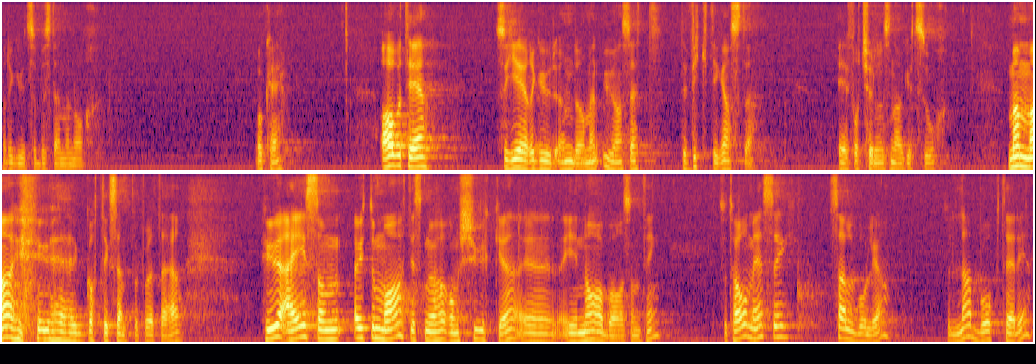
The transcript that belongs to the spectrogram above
Og det er Gud som bestemmer når. Ok. Av og til så gjør Gud under, men uansett, det viktigste er forkynnelsen av Guds ord. Mamma hun er et godt eksempel på dette. her. Hun er ei som automatisk, når hun hører om syke eh, i naboer, og sånne ting, så tar hun med seg salveolje så labber opp til dem,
